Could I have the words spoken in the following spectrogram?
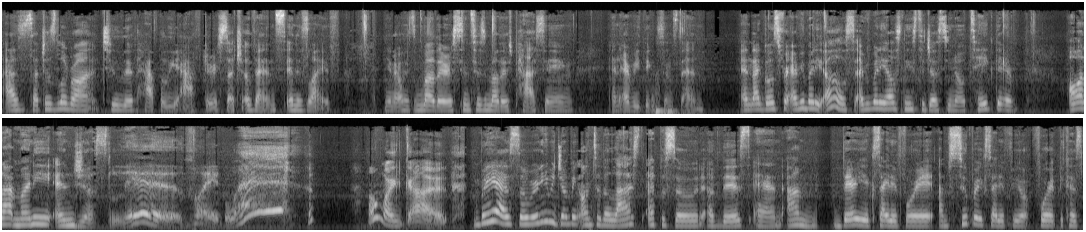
as such as Laurent to live happily after such events in his life. You know, his mother, since his mother's passing, and everything since then. And that goes for everybody else. Everybody else needs to just, you know, take their all that money and just live. Like, what? Oh my god. But yeah, so we're gonna be jumping onto the last episode of this, and I'm very excited for it. I'm super excited for, for it because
